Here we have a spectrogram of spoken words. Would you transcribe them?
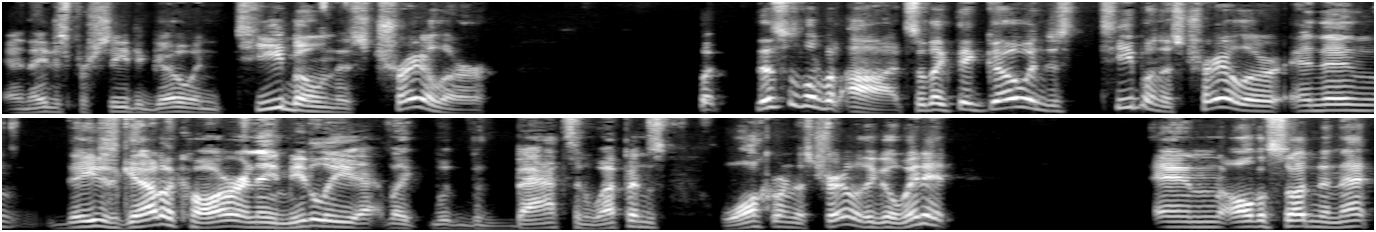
and they just proceed to go and T-bone this trailer. But this is a little bit odd. So like they go and just T-bone this trailer, and then they just get out of the car and they immediately like with, with bats and weapons walk around this trailer. They go in it, and all of a sudden, in that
